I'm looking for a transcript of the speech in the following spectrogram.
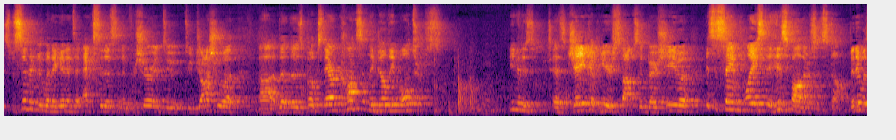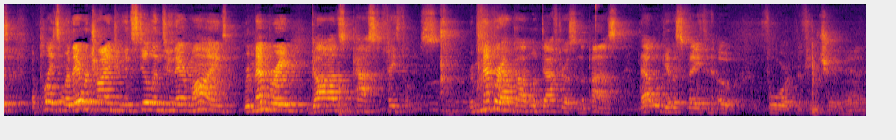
specifically when they get into Exodus and for sure into to Joshua, uh, the, those books, they are constantly building altars. Even as, as Jacob here stops in Beersheba, it's the same place that his fathers had stopped. And it was a place where they were trying to instill into their minds remembering God's past faithfulness. Remember how God looked after us in the past. That will give us faith and hope for the future. Amen.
